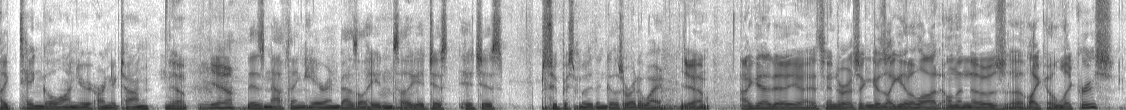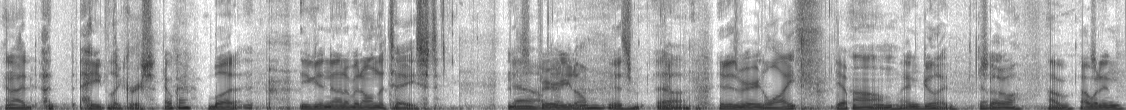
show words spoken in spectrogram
like tingle on your on your tongue, Yep. Yeah. there's nothing here in Basil Hayden. So it just it just super smooth and goes right away. Yeah. I got a, uh, it's interesting because I get a lot on the nose, uh, like a licorice, and I, I hate licorice. Okay. But you get none of it on the taste. No. It's very, you don't. It's, uh, it is very light. Yep. Um, and good. So I, I wouldn't.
